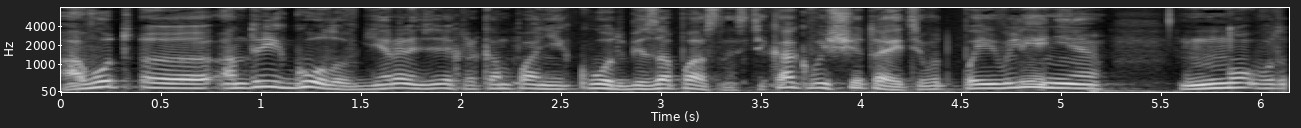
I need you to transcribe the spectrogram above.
А вот э, Андрей Голов, генеральный директор компании Код безопасности. Как вы считаете, вот появление но, вот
